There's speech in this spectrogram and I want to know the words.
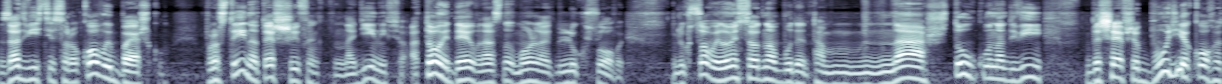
За 240 бешку. Простий, але теж шифінг, надійний, все. А то йде у нас, ну, можна люксовий. Люксовий, але він все одно буде там на штуку, на дві дешевше будь-якого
